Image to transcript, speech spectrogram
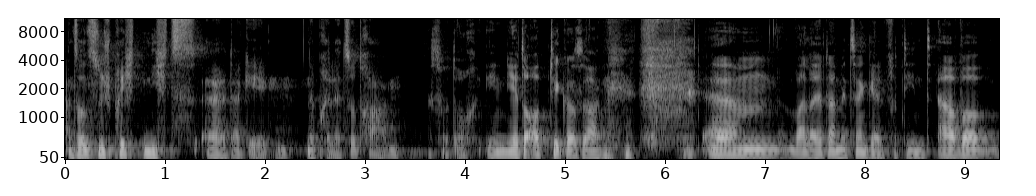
Ansonsten spricht nichts äh, dagegen, eine Brille zu tragen. Das wird auch Ihnen jeder Optiker sagen, ähm, weil er damit sein Geld verdient. Aber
